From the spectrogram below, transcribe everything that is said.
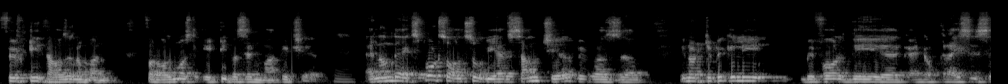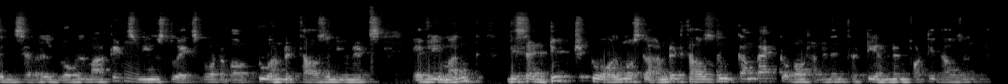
50,000 a month for almost 80% market share. Mm. And on the exports also, we have some cheer because, uh, you know, typically before the uh, kind of crisis in several global markets, mm. we used to export about 200,000 units every month. This had dipped to almost 100,000, come back to about 130, 140,000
